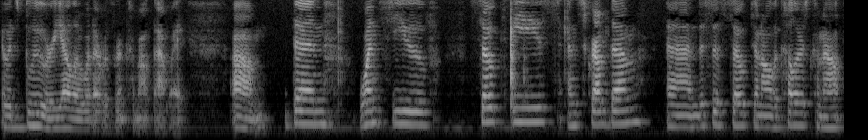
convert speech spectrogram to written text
if it's blue or yellow whatever it's going to come out that way um, then once you've soaked these and scrubbed them and this is soaked and all the colors come out,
